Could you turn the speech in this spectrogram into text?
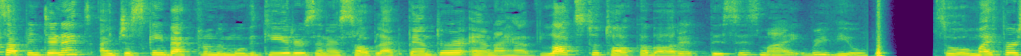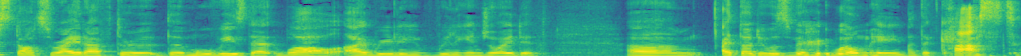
What's up, internet? I just came back from the movie theaters and I saw Black Panther, and I have lots to talk about it. This is my review. So, my first thoughts right after the movie is that wow, I really, really enjoyed it. Um, I thought it was very well made. The cast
